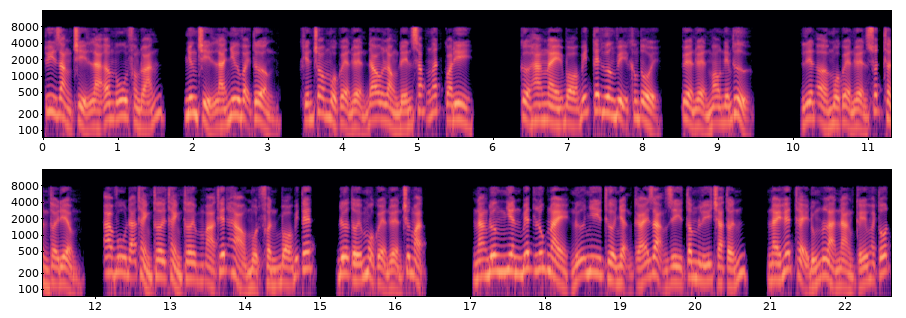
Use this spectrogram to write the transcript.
Tuy rằng chỉ là âm u phỏng đoán, nhưng chỉ là như vậy tưởng, khiến cho một quyển huyển đau lòng đến sắp ngất qua đi. Cửa hàng này bò bít tết hương vị không tồi, uyển uyển mau nếm thử. Liên ở một uyển uyển xuất thần thời điểm, A Vu đã thảnh thơi thảnh thơi mà thiết hảo một phần bò bít tết, đưa tới một uyển uyển trước mặt. Nàng đương nhiên biết lúc này nữ nhi thừa nhận cái dạng gì tâm lý tra tấn, này hết thể đúng là nàng kế hoạch tốt.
